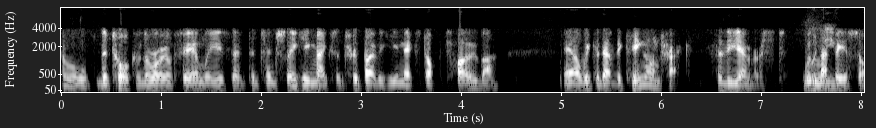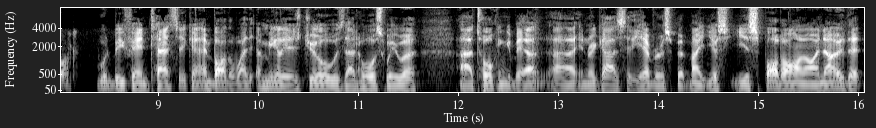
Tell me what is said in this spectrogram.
the talk of the royal family is that potentially he makes a trip over here next October. Now we could have the king on track for the Everest. Wouldn't would that be, be, a sight? Would be fantastic. And by the way, Amelia's Jewel was that horse we were uh, talking about uh, in regards to the Everest. But mate, you're, you're, spot on. I know that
